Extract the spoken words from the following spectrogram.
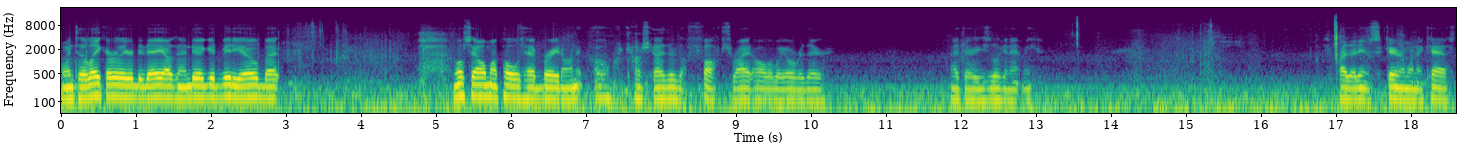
I went to the lake earlier today. I was gonna do a good video, but mostly all my poles have braid on it. Oh my gosh, guys, there's a fox right all the way over there. Right there, he's looking at me. Probably I didn't scare him when I cast.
